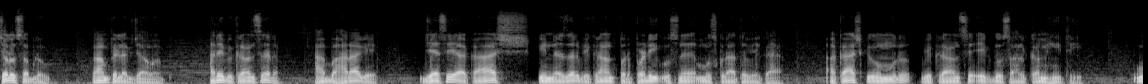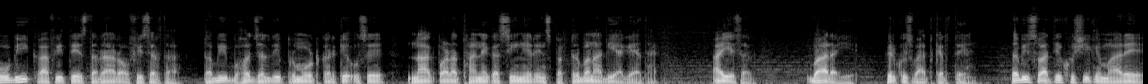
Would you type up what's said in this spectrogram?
चलो सब लोग, काम पे लग जाओ अब। अरे विक्रांत सर, आप बाहर आ गए। जैसे आकाश की नज़र विक्रांत पर पड़ी, उसने मुस्कुराते हुए कहा, आकाश की उम्र विक्रांत से एक दो साल कम ही थी। वो भी काफ़ी तेज तरार ऑफिसर था। तभी बहुत जल्दी प्रमोट करके उसे नागपाड़ा थाने का सीनियर इंस्पेक्टर बना दिया गया था। आइए सर, बाहर आइए, फिर कुछ बात करते हैं। तभी स्वाति खुशी के मारे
